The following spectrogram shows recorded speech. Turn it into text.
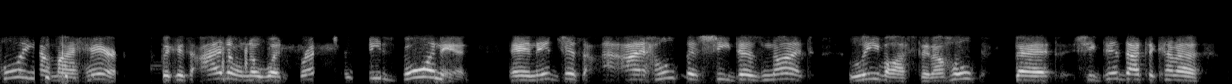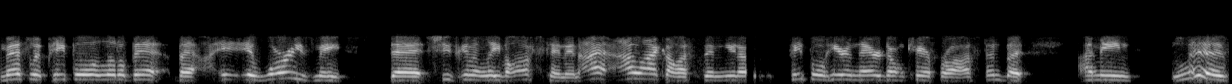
pulling out my hair because I don't know what direction she's going in and it just I hope that she does not leave Austin. I hope that she did that to kind of mess with people a little bit, but it, it worries me that she's going to leave Austin. And I I like Austin. You know, people here and there don't care for Austin, but I mean, Liz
